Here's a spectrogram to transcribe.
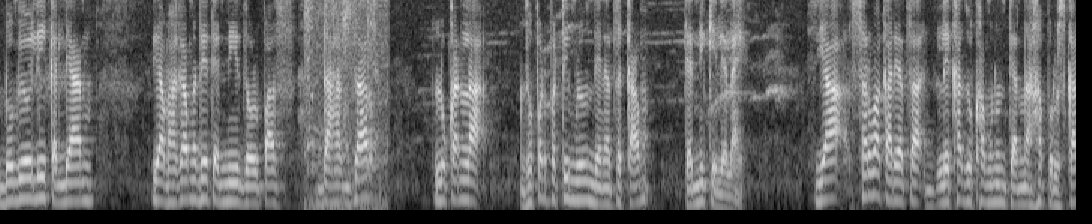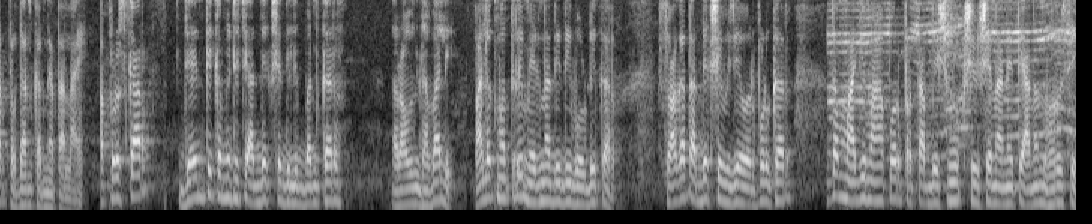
डोंबिवली कल्याण या भागामध्ये त्यांनी जवळपास दहा हजार लोकांना झोपडपट्टी मिळवून देण्याचं काम त्यांनी केलेलं आहे. या सर्व कार्याचा लेखाजोखा म्हणून त्यांना हा पुरस्कार प्रदान करण्यात आला आहे. हा पुरस्कार जयंती कमिटीचे अध्यक्ष दिलीप बनकर राहुल धबाले पालकमंत्री मेघनादिदी बोर्डीकर स्वागत अध्यक्ष विजय वरपुडकर प्रथम माजी महापौर प्रताप देशमुख शिवसेना नेते आनंद भरोसे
